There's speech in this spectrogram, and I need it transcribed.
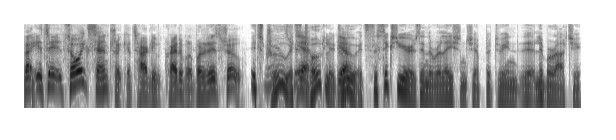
Like it's it's so eccentric. It's hardly credible, but it is true. It's true. it's true. Yeah. totally Yeah. true. It's the six years in the relationship between uh, Liberace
